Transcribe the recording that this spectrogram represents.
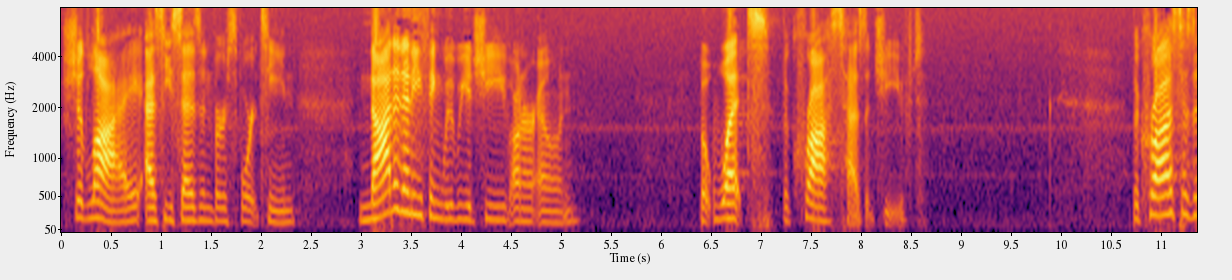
should lie, as he says in verse 14, not in anything that we achieve on our own, but what the cross has achieved. The cross has,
